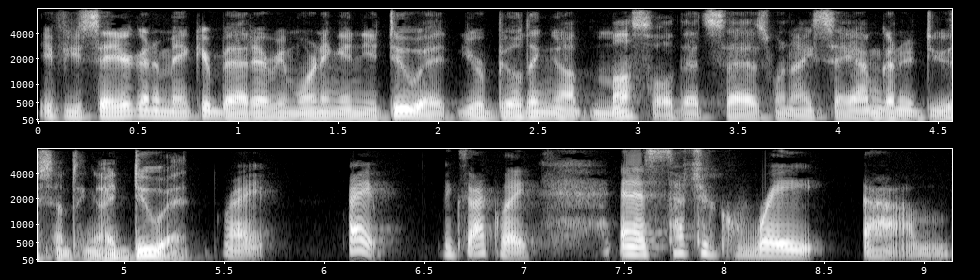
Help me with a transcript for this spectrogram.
if you say you're going to make your bed every morning and you do it, you're building up muscle that says, when I say I'm going to do something, I do it. Right, right, exactly. And it's such a great um,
